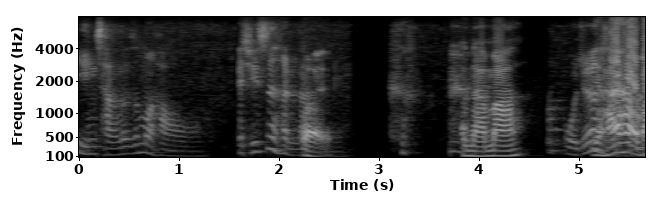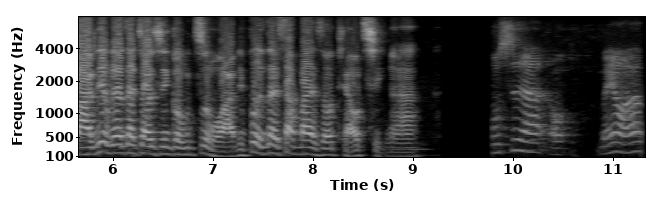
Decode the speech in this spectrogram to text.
隐藏的这么好，欸，其实很难，对，很难吗？我觉得也还好吧。你有没有在专心工作啊？你不能在上班的时候调情啊？不是啊，哦，没有啊，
